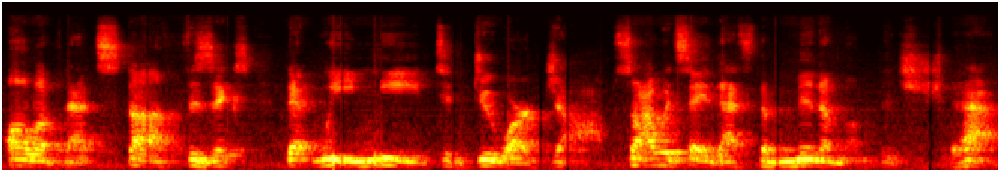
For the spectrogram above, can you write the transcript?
all of that stuff, physics that we need to do our job. So I would say that's the minimum that you should have.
